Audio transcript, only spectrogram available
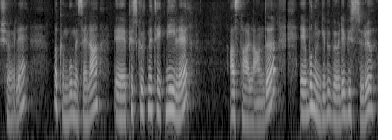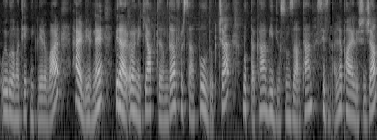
Şöyle. Bakın bu mesela e, püskürtme tekniğiyle astarlandı. E, Bunun gibi böyle bir sürü uygulama teknikleri var. Her birine birer örnek yaptığımda fırsat buldukça mutlaka videosunu zaten sizlerle paylaşacağım.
